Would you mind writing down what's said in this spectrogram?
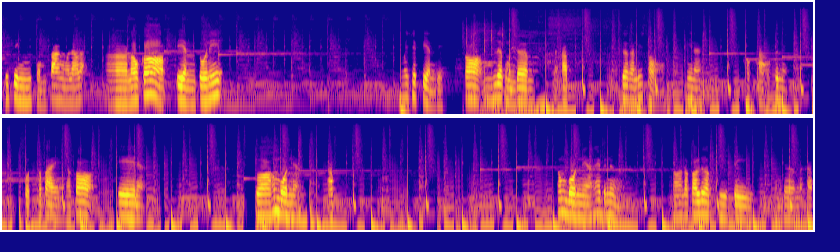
ที่จริงผมตั้งไว้แล้วล่ะ เราก็เปลี่ยนตัวนี้ ไม่ใช่เปลี่ยนดิ ก็เลือกเหมือนเดิมนะครับ เลือกอันที่สองนี่นะขาวขึ้นเนี่ยกดเข้าไปแล้วก็ A เนี่ย ตัวข้างบนเนี่ยครับ ข้างบนเนี่ยให้เป็นหนึ่งเนาะแล้วก็เลือก PC เหมือนเดิมนะครับ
